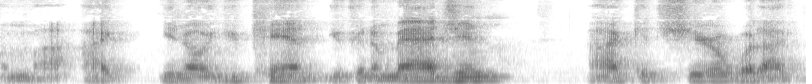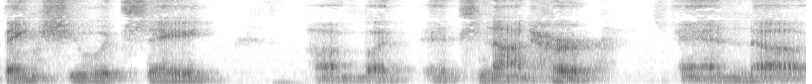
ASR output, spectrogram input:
Um, I, you know, you can't. You can imagine. I could share what I think she would say, uh, but it's not her. And uh,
